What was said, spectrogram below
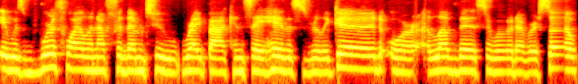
it was worthwhile enough for them to write back and say hey this is really good or i love this or whatever so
